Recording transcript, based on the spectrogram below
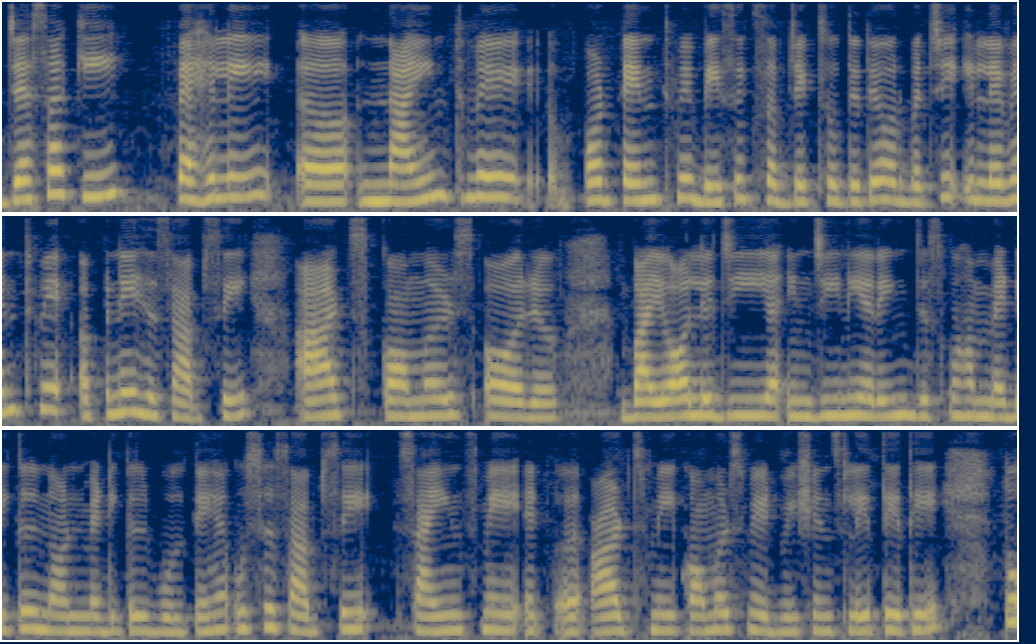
जैसा कि पहले नाइन्थ में और टेंथ में बेसिक सब्जेक्ट्स होते थे और बच्चे इलेवेंथ में अपने हिसाब से आर्ट्स कॉमर्स और बायोलॉजी या इंजीनियरिंग जिसको हम मेडिकल नॉन मेडिकल बोलते हैं, उस हिसाब से साइंस में आर्ट्स में कॉमर्स में एडमिशन्स लेते थे। तो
